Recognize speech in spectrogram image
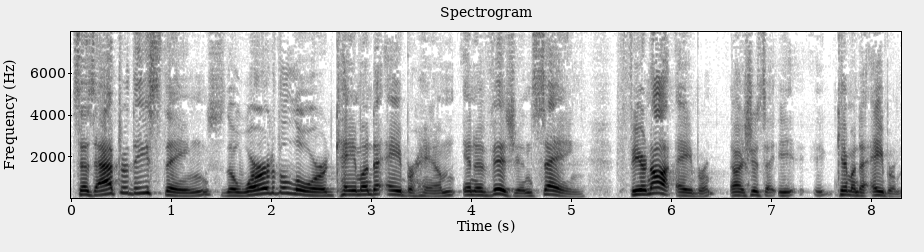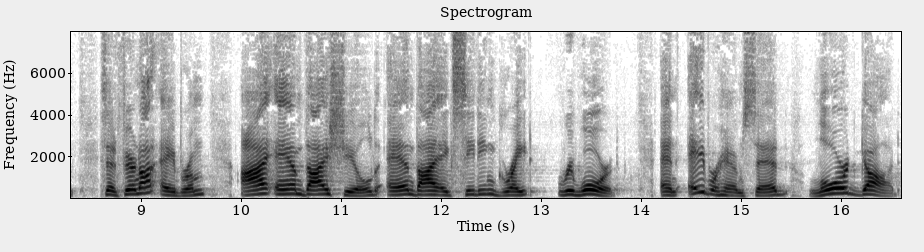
says, After these things, the word of the Lord came unto Abraham in a vision, saying, Fear not, Abram. Uh, I should say, it came unto Abram. He said, Fear not, Abram. I am thy shield and thy exceeding great reward. And Abraham said, Lord God,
